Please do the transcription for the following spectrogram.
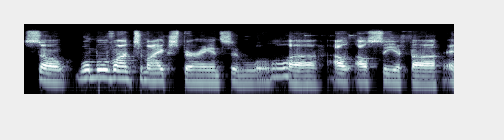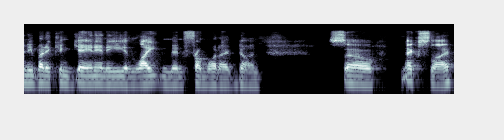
So we'll move on to my experience and we'll, uh, I'll, I'll see if uh, anybody can gain any enlightenment from what I've done. So next slide.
